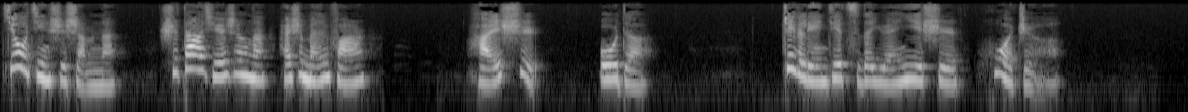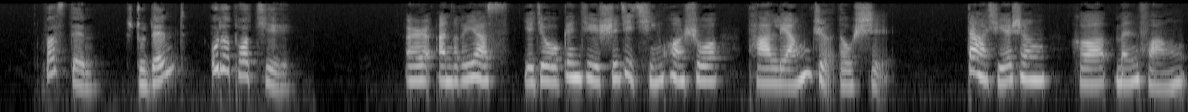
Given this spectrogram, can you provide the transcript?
究竟是什么呢？是大学生呢，还是门房，还是 oder？” 这个连接词的原意是“或者 Was denn? Student oder Portier? ”，而安德烈亚斯也就根据实际情况说，他两者都是大学生和门房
